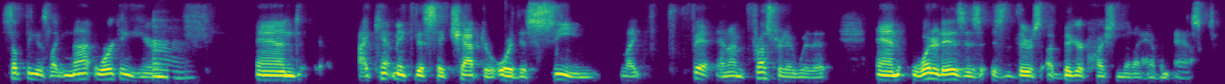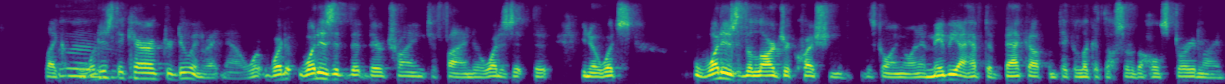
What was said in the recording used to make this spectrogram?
Something is like not working here. Uh, and I can't make this say chapter or this scene like fit, and I'm frustrated with it. And what it is is is there's a bigger question that I haven't asked. Like, what is the character doing right now? What what what is it that they're trying to find, or what is it that you know what's what is the larger question that's going on? And maybe I have to back up and take a look at the sort of the whole storyline.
